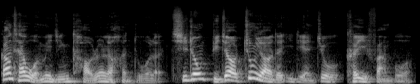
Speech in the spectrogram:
刚才我们已经讨论了很多了，其中比较重要的一点就可以反驳。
